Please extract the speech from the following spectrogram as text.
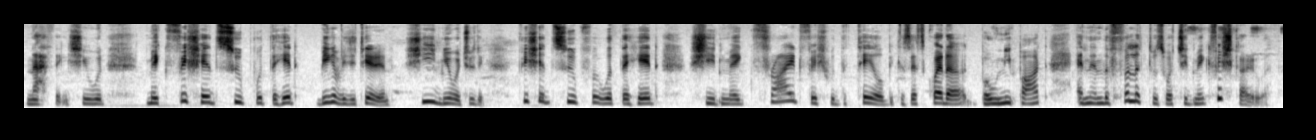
nothing. She would make fish head soup with the head. Being a vegetarian, she knew what she was doing. Fish head soup with the head. She'd make fried fish with the tail because that's quite a bony part. And then the fillet was what she'd make fish curry with.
